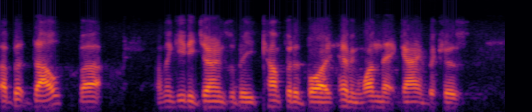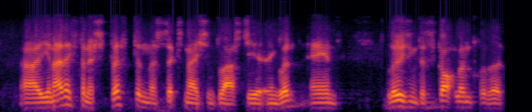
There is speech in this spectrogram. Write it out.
a bit dull, but I think Eddie Jones will be comforted by having won that game because, uh, you know, they finished fifth in the Six Nations last year, England, and losing to Scotland for the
